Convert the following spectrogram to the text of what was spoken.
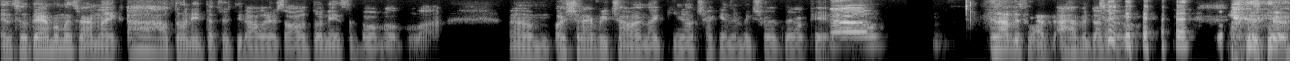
and so there are moments where i'm like oh i'll donate the $50 i'll donate some blah blah blah um or should i reach out and like you know check in and make sure that they're okay no and obviously, I've, I have not done it at all.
